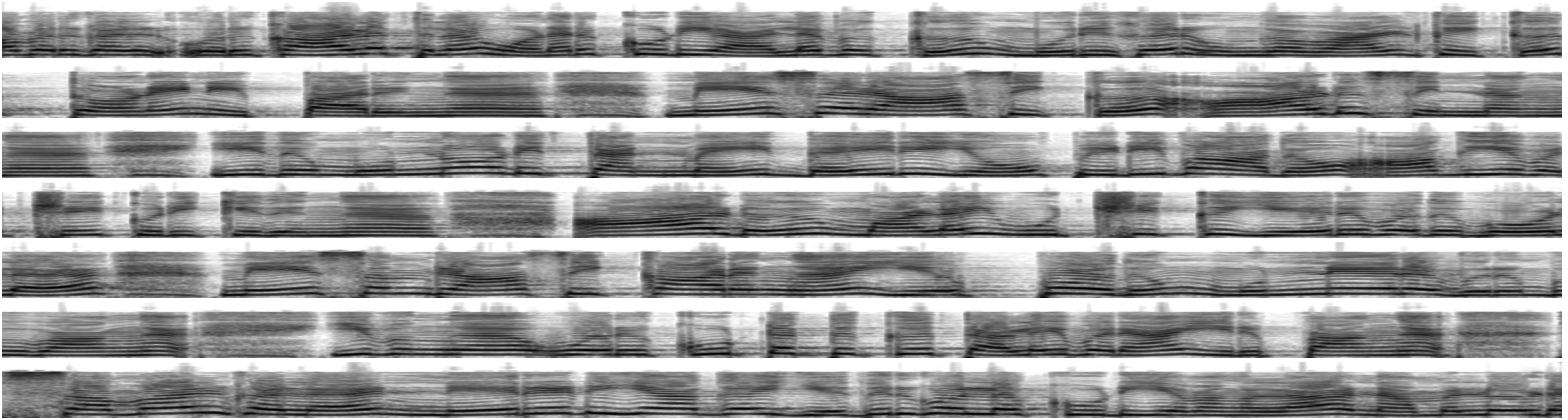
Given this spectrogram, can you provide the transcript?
அவர்கள் ஒரு காலத்தில் உணரக்கூடிய அளவுக்கு முருகர் உங்கள் வாழ்க்கைக்கு துணை நிற்பாருங்க மேச ராசிக்கு ஆடு சின்னங்க. இது முன்னோடித்தன்மை தைரியம் பிடிவாதம் ஆகியவற்றை குறிக்குதுங்க. ஆடு மலை உச்சிக்கு ஏறுவது போல மேசம் ராசிக்காரங்க எப்போதும் முன்னேற விரும்புவாங்க. இவங்க ஒரு கூட்டத்துக்கு தலைவராக இருப்பாங்க. சவால்களை நேரடியாக எதிர்கொள்ளக்கூடியவங்களா நம்மளோட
